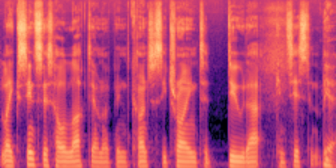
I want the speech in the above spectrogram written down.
like, since this whole lockdown, I've been consciously trying to do that consistently. Yeah.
